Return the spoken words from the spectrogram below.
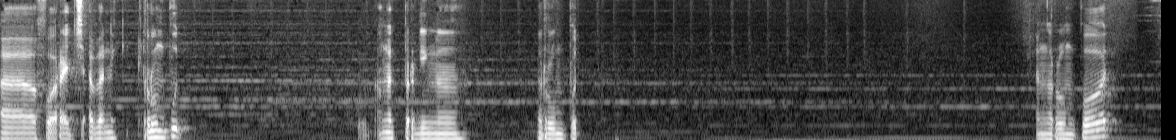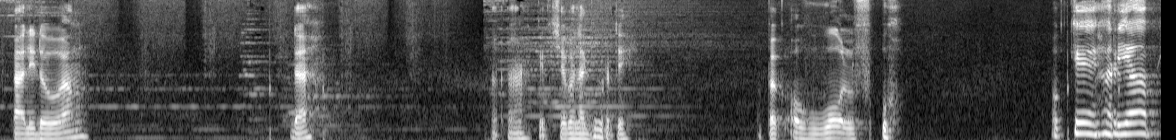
Uh, forage apa nih? Rumput. Banget pergi nge rumput. Ngerumput kali doang. Dah Uh kita coba lagi berarti. Pack of Wolf. Uh. Oke, okay, hurry up.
